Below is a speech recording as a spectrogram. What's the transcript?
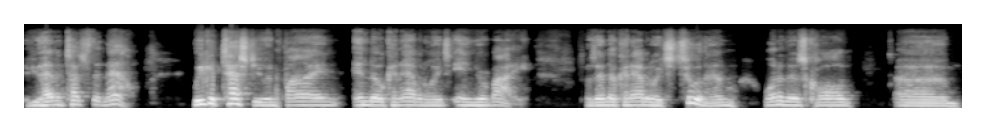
if you haven't touched it now, we could test you and find endocannabinoids in your body. Those endocannabinoids, two of them, one of them is called um,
